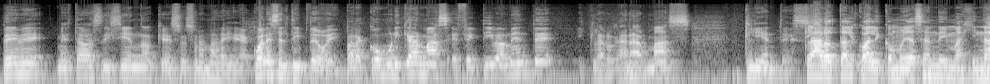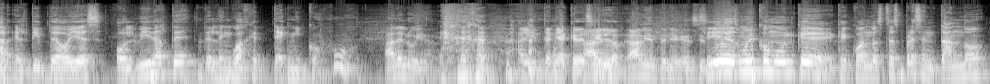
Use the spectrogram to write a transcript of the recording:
Pebe, me estabas diciendo que eso es una mala idea. ¿Cuál es el tip de hoy? Para comunicar más efectivamente y, claro, ganar más clientes. Claro, tal cual. Y como ya se han de imaginar, el tip de hoy es olvídate del lenguaje técnico. aleluya. alguien tenía que decirlo. Alguien, tenía que decirlo. Sí, es muy común que, que, cuando estés presentando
